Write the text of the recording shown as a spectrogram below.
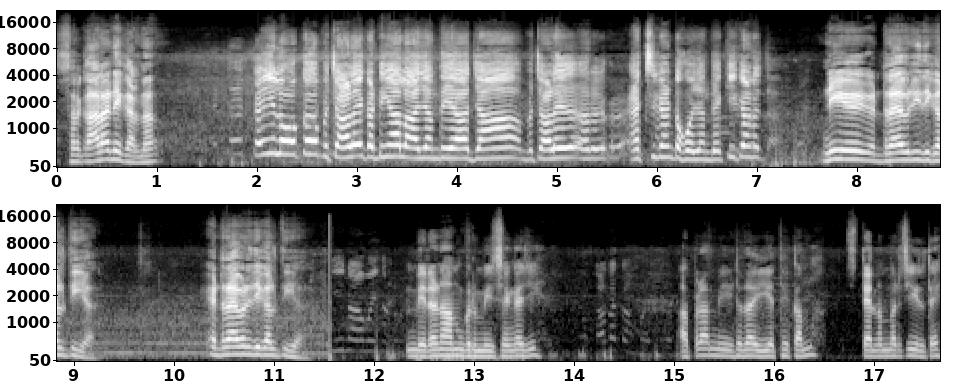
ਸਰਕਾਰਾਂ ਨੇ ਕਰਨਾ। ਕਈ ਲੋਕ ਵਿਚਾਲੇ ਗੱਡੀਆਂ ਲਾ ਜਾਂਦੇ ਆ ਜਾਂ ਵਿਚਾਲੇ ਐਕਸੀਡੈਂਟ ਹੋ ਜਾਂਦੇ ਕੀ ਕਹਿਣਾ ਨਹੀਂ ਇਹ ਡਰਾਈਵਰੀ ਦੀ ਗਲਤੀ ਆ। ਇਹ ਡਰਾਈਵਰ ਦੀ ਗਲਤੀ ਆ। ਮੇਰਾ ਨਾਮ ਗੁਰਮੀਤ ਸਿੰਘ ਹੈ ਜੀ। ਆਪਣਾ ਮੀਟ ਦਾ ਹੀ ਇੱਥੇ ਕੰਮ 3 ਨੰਬਰ ਝੀਲ ਤੇ।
